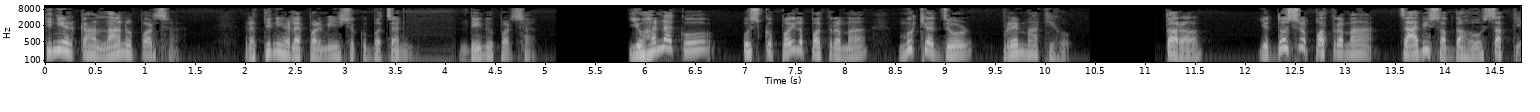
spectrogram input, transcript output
तिनीहरू कहाँ लानुपर्छ र तिनीहरूलाई परमेश्वरको वचन दिनुपर्छ। युहन्नाको उसको पहिलो पत्रमा मुख्य जोड प्रेममाथि हो। तर यो दोस्रो पत्रमा चाबी शब्द हो सत्य।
